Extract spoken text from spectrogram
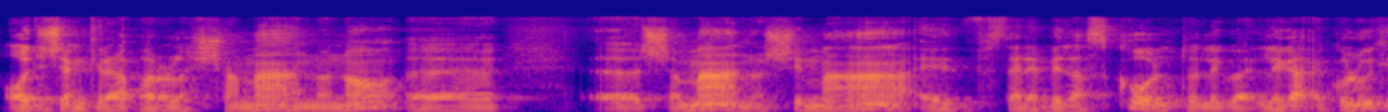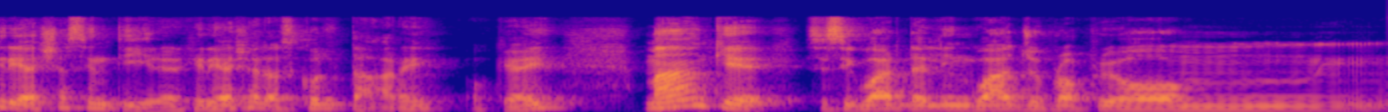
oggi c'è anche la parola sciamano, no? Eh, eh, sciamano, shema, e sarebbe l'ascolto, colui che riesce a sentire, che riesce ad ascoltare, ok? Ma anche se si guarda il linguaggio proprio mh, mm,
